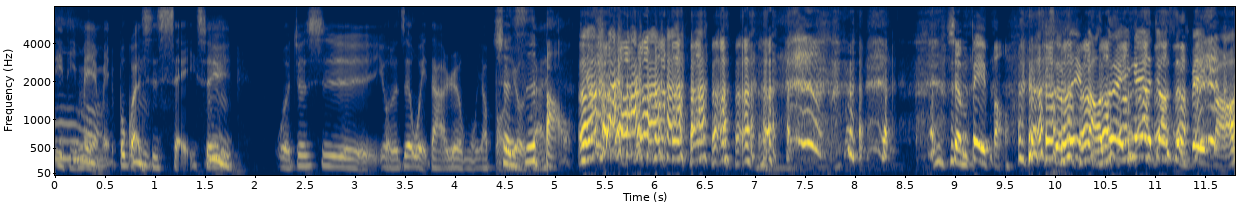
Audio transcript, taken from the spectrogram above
弟弟妹妹，哦、不管是谁，嗯、所以我就是有了这伟大任务要保佑沈思宝。沈贝宝，沈贝宝，对，应该要叫沈贝宝。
